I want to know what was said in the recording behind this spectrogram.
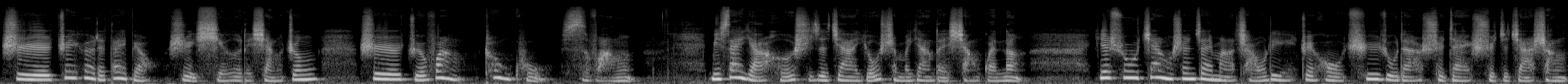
是罪恶的代表，是邪恶的象征，是绝望、痛苦、死亡。弥赛亚和十字架有什么样的相关呢？耶稣降生在马槽里，最后屈辱的死在十字架上。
